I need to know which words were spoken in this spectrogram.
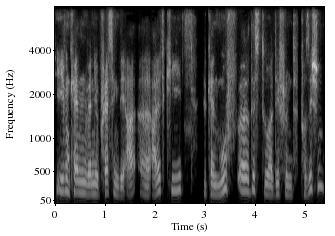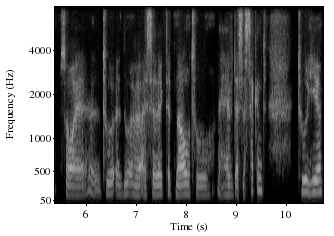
You even can, when you're pressing the uh, Alt key, you can move uh, this to a different position. So I, uh, to, uh, uh, I selected now to have it as a second tool here.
